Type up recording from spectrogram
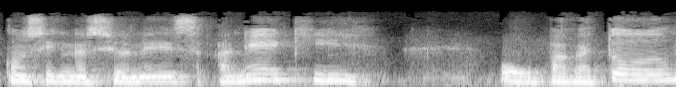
consignaciones a NECI o paga todo,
